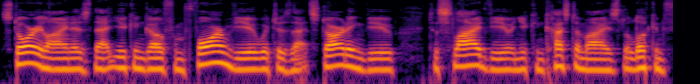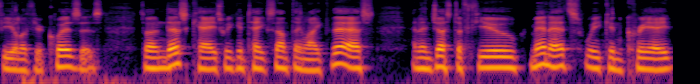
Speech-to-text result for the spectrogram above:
Storyline is that you can go from form view, which is that starting view, to slide view, and you can customize the look and feel of your quizzes. So in this case, we can take something like this, and in just a few minutes, we can create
